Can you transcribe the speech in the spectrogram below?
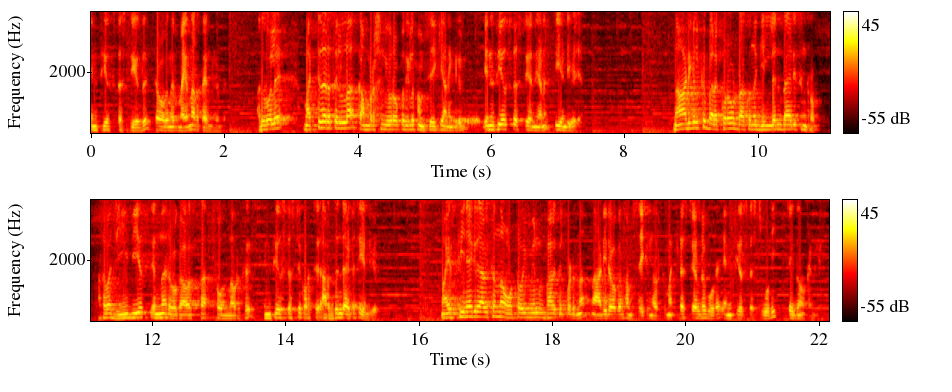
എൻ സി എസ് ടെസ്റ്റ് ചെയ്ത് രോഗനിർണയം നടത്തേണ്ടതുണ്ട്. അതുപോലെ മറ്റു തരത്തിലുള്ള കംപ്രഷൻ ന്യൂറോപ്പതികൾ സംശയിക്കുകയാണെങ്കിലും എൻ സി എസ് ടെസ്റ്റ് തന്നെയാണ് ചെയ്യേണ്ടി വരിക. നാടികൾക്ക് ബലക്കുറവ് ഉണ്ടാക്കുന്ന ഗില്ലൻ ബാരി സിൻഡ്രോം അഥവാ ജി ബി എസ് എന്ന രോഗാവസ്ഥ തോന്നുന്നവർക്ക് എൻ സി എസ് ടെസ്റ്റ് കുറച്ച് അർജന്റായിട്ട് ചെയ്യേണ്ടി വരും. മൈസ്തീനിയ ഗ്രാവിസ് എന്ന ഓട്ടോ ഇമ്മ്യൂൺ വിഭാഗത്തിൽപ്പെടുന്ന നാഡീരോഗം സംശയിക്കുന്നവർക്ക് മറ്റ് ടെസ്റ്റുകളുടെ കൂടെ എൻ സി എസ് ടെസ്റ്റ് കൂടി ചെയ്തു നോക്കേണ്ടി വരും.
